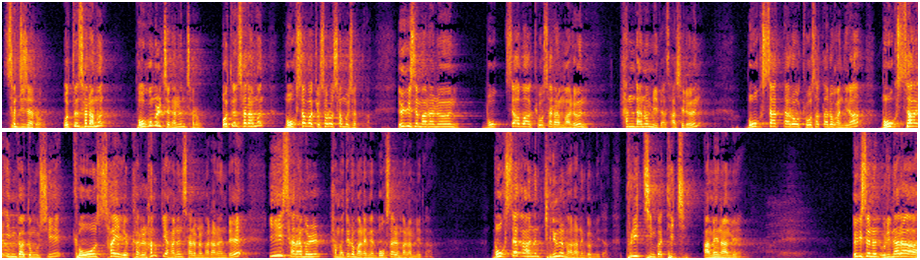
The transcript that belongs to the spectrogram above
선지자로. 어떤 사람은 복음을 전하는 자로. 어떤 사람은 목사와 교사로 삼으셨다. 여기서 말하는 목사와 교사란 말은 한 단어입니다, 사실은. 목사 따로 교사 따로가 아니라 목사임과 동시에 교사의 역할을 함께 하는 사람을 말하는데 이 사람을 한마디로 말하면 목사를 말합니다. 목사가 하는 기능을 말하는 겁니다. preaching과 teaching. 아멘, 아멘. 여기서는 우리나라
